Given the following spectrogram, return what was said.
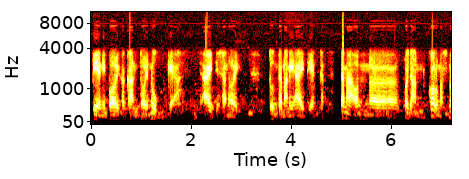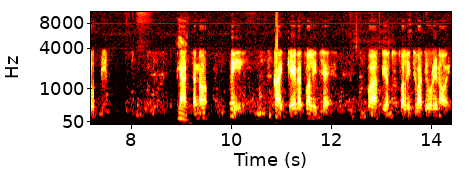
pieni poika kantoi nukkea. Äiti sanoi, tuntemani äiti, että tämä on ö, pojan kolmas nuppi. Ja että no niin, kaikki eivät valitse, vaan jotkut valitsevat juuri noin.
